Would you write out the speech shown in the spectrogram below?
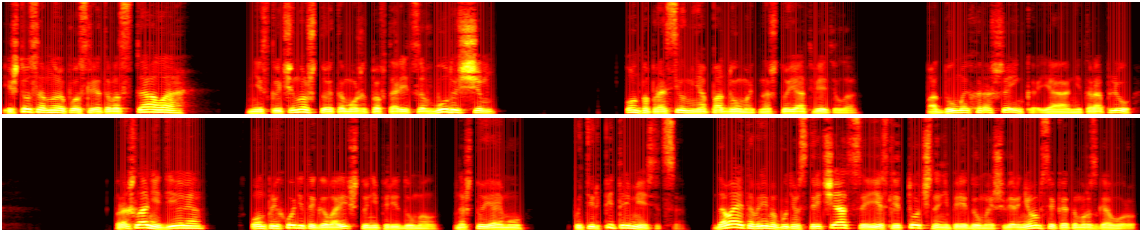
и что со мной после этого стало, не исключено, что это может повториться в будущем. Он попросил меня подумать, на что я ответила. Подумай хорошенько, я не тороплю. Прошла неделя, он приходит и говорит, что не передумал, на что я ему «потерпи три месяца». Давай это время будем встречаться, и если точно не передумаешь, вернемся к этому разговору.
